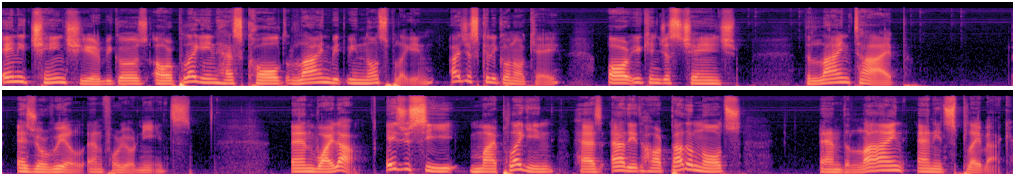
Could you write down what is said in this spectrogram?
any change here because our plugin has called line between notes plugin. I just click on OK or you can just change the line type as your will and for your needs and voila. As you see, my plugin has added harp pedal notes and the line and its playback.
